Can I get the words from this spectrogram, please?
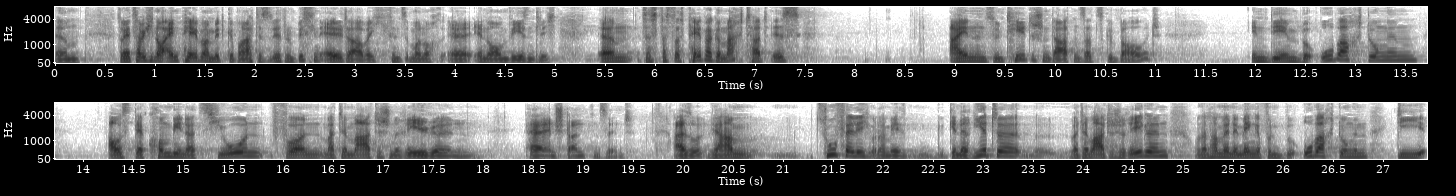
Ähm, so, jetzt habe ich noch ein Paper mitgebracht, das ist jetzt ein bisschen älter, aber ich finde es immer noch äh, enorm wesentlich. Ähm, das, was das Paper gemacht hat, ist einen synthetischen Datensatz gebaut, in dem Beobachtungen aus der Kombination von mathematischen Regeln äh, entstanden sind. Also wir haben zufällig oder generierte äh, mathematische Regeln und dann haben wir eine Menge von Beobachtungen, die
